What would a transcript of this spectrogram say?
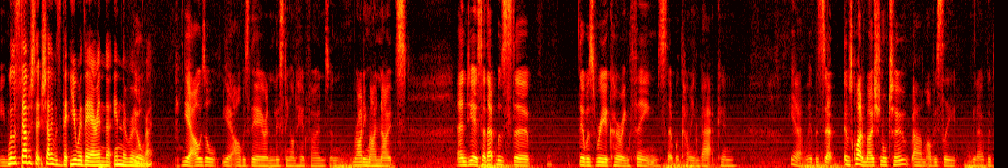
we'll establish that Shelley was that you were there in the in the room, right? Yeah, I was all yeah, I was there and listening on headphones and writing my notes, and yeah, so that was the there was reoccurring themes that were coming back and yeah, it was uh, it was quite emotional too. Um, obviously, you know, with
